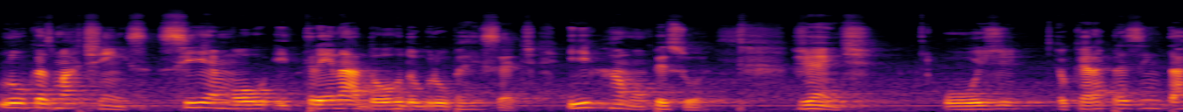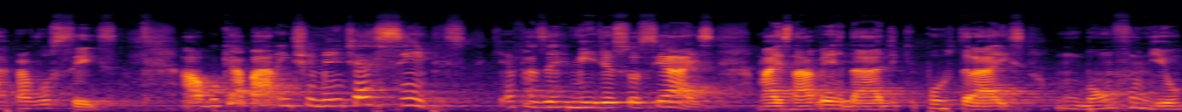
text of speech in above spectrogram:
Lucas Martins, CMO e treinador do Grupo R7, e Ramon Pessoa. Gente, hoje eu quero apresentar para vocês algo que aparentemente é simples, que é fazer mídias sociais, mas na verdade que por trás um bom funil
